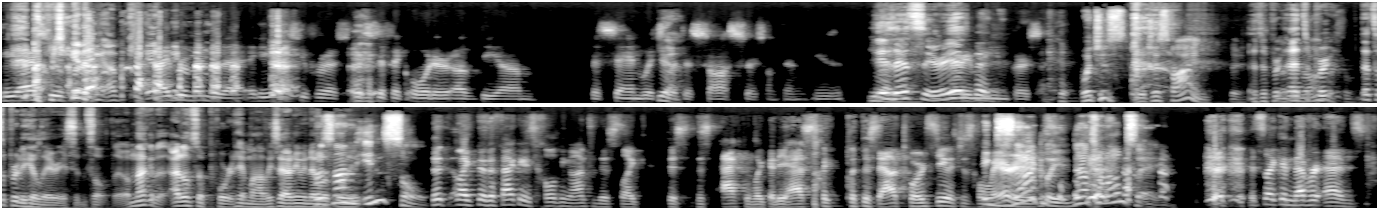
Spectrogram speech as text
No, he, he asked I'm you. kidding. For, I'm I remember that he asked you for a specific order of the um the sandwich Yeah. with the sauce or something. He's Yeah, Is yeah. that serious? very mean person. Which is which is fine. There's That's a pre- that's a wrong pre- that's a pretty hilarious insult though. I'm not gonna. I don't support him. Obviously, I don't even know. But what it's not an insult. The- like the, the fact that he's holding on to this like this this act of like that he has to like put this out towards you. It's just hilarious. Exactly. That's what I'm saying. it's like it never ends.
